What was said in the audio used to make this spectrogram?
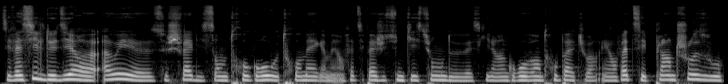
c'est facile de dire euh, ah oui, ce cheval il semble trop gros ou trop maigre, mais en fait c'est pas juste une question de est-ce qu'il a un gros ventre ou pas, tu vois. Et en fait c'est plein de choses où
